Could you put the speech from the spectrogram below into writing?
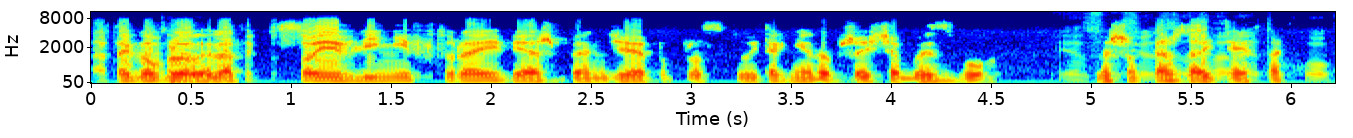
Dlatego, blo- dlatego stoję w linii, w której wiesz, będzie po prostu i tak nie do przejścia, bo jest dwóch. Jezus, Zresztą każda linia jest tak. chłop.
